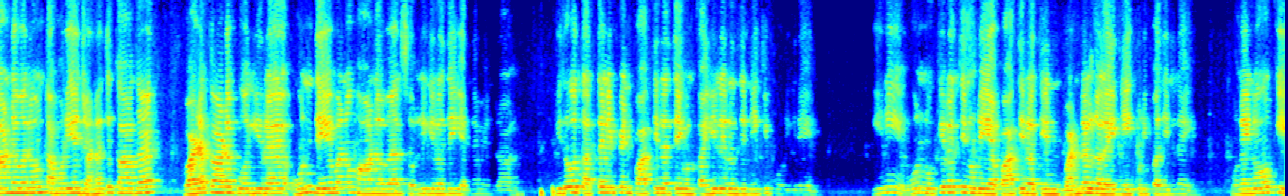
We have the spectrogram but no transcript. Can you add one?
ஆண்டவரும் தம்முடைய ஜனத்துக்காக வழக்காட போகிற உன் தேவனும் ஆனவர் சொல்லுகிறது என்னவென்றால் இதோ தத்தளிப்பின் பாத்திரத்தை உன் கையிலிருந்து நீக்கி போடுகிறேன் இனி உன் உக்கிரத்தினுடைய பாத்திரத்தின் வண்டல்களை நீ குடிப்பதில்லை. உன்னை நோக்கி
